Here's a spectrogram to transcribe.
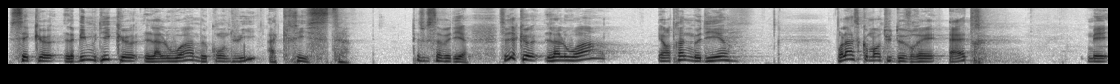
c'est que la Bible dit que la loi me conduit à Christ. Qu'est-ce que ça veut dire? Ça veut dire que la loi est en train de me dire, voilà comment tu devrais être, mais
